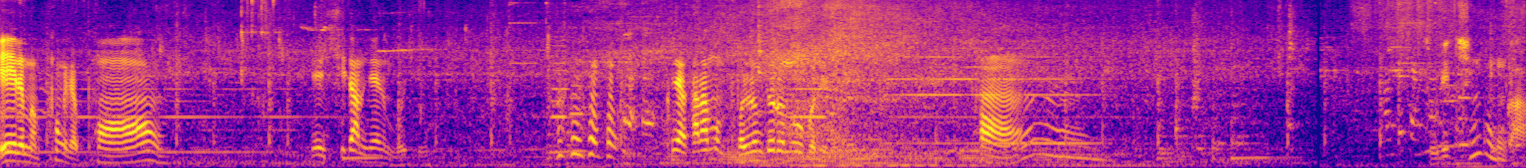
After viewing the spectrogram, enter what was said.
얘 이름은 퐁이다 퐁얘 시담 얘는 뭐지? 그냥 사람은 벌렁 들어 누워버리지 퐁. 우리 친구인가?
